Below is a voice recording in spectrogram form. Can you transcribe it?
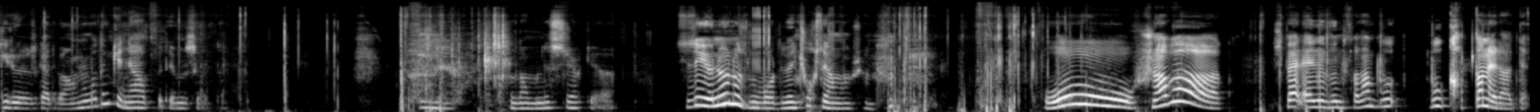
giriyoruz galiba. Anlamadım ki ne yaptığımızı burada. Ulan bu ne sıcak ya. Siz de yanıyorsunuz mu bu arada? Ben çok yanıyorum şu an. Oo, şuna bak. Süper Eleven falan bu bu kaptan herhalde.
